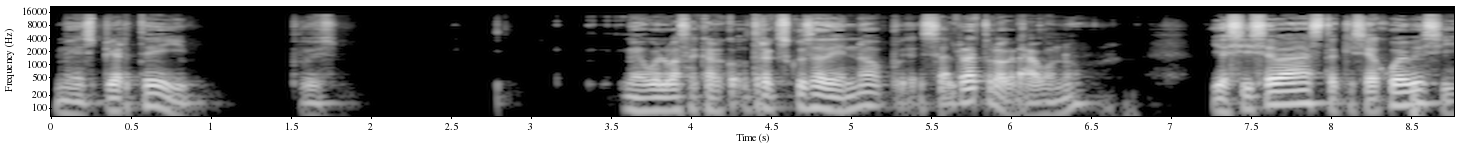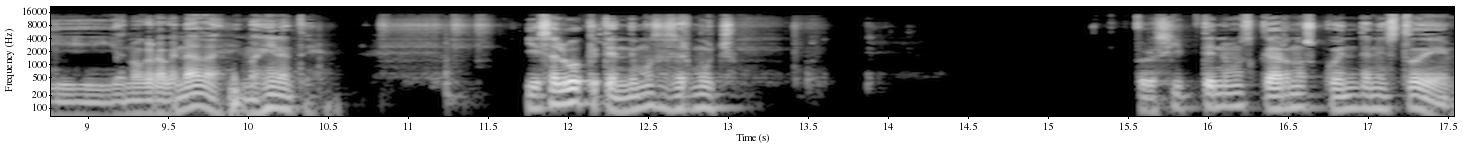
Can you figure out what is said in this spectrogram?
me despierte y pues me vuelvo a sacar otra excusa de no, pues al rato lo grabo, ¿no? Y así se va hasta que sea jueves y ya no grabe nada, imagínate. Y es algo que tendemos a hacer mucho. Pero sí tenemos que darnos cuenta en esto de,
